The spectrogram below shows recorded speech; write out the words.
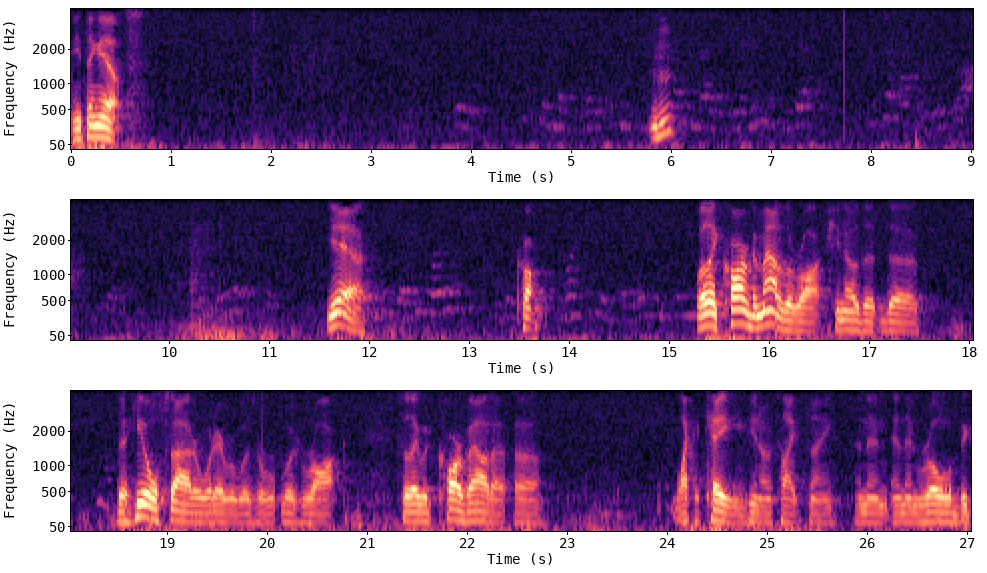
Anything else? hmm Yeah. Car- well, they carved them out of the rocks. You know, the the the hillside or whatever was was rock, so they would carve out a, a like a cave, you know, type thing, and then and then roll a big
